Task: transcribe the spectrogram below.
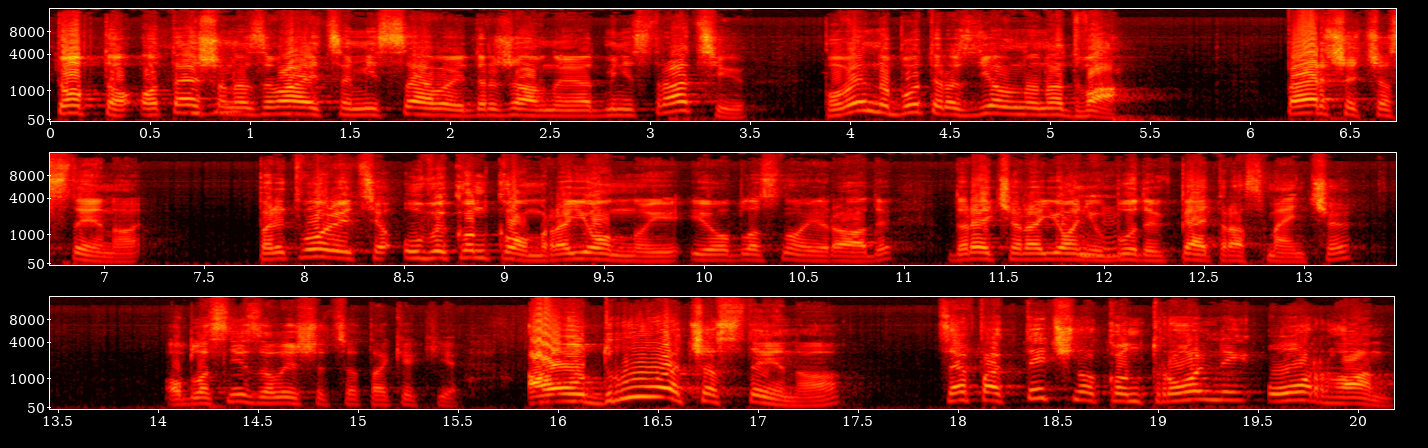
Тобто, оте, що називається місцевою державною адміністрацією, повинно бути розділено на два. Перша частина перетворюється у виконком районної і обласної ради. До речі, районів буде в 5 разів менше. Обласні залишаться так, як є. А от друга частина це фактично контрольний орган.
